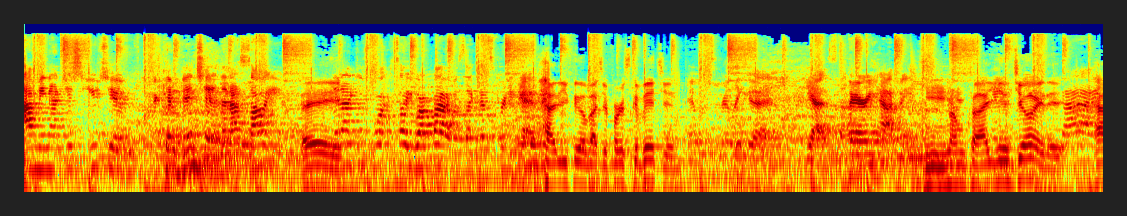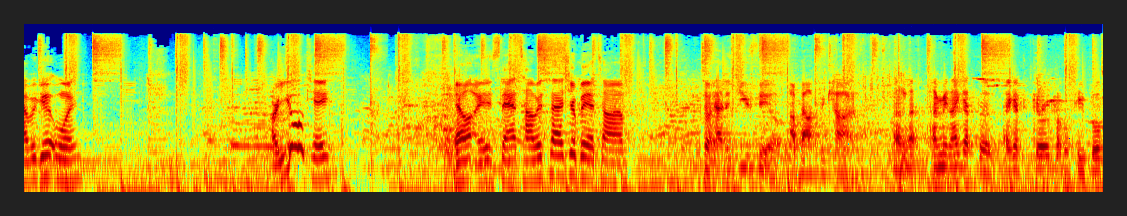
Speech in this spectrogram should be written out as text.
I mean, I just YouTube a convention and then I saw you. Hey. Then I just wa- saw you walk by. I was like, that's pretty good. How do you feel about your first convention? It was really good. Yes, very happy. Mm, I'm glad you enjoyed it. Have a good one. Are you okay? No, it's that time. It's past your bedtime. So how did you feel about the con? I mean, I got the I got to kill a couple people.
